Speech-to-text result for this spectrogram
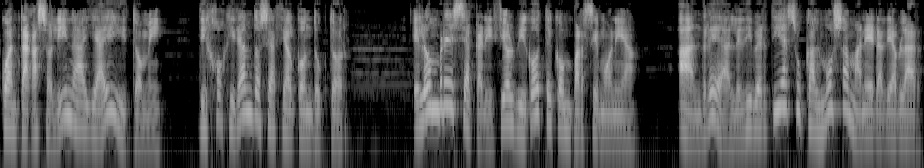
¿Cuánta gasolina hay ahí, Tommy? dijo girándose hacia el conductor. El hombre se acarició el bigote con parsimonia. A Andrea le divertía su calmosa manera de hablar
